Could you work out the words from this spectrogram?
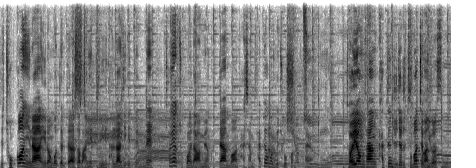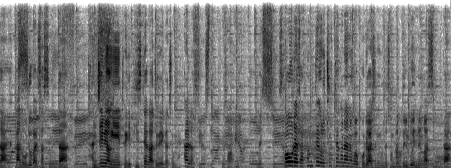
이제 조건이나 이런 것들에 따라서 많이 분위기 달라지기 때문에 청약 조건이 나오면 그때 한번 다시 한번 살펴보는 게 좋을 것 같아요. 저희 영상 같은 주제로 두 번째 만들었습니다. 약간 오류가 있었습니다. 단지명이 되게 비슷해가지고 얘가 좀 헷갈렸어요. 죄송합니다. 네. 서울에서 평택으로 출퇴근하는 걸 고려하시는 분들 점점 늘고 있는 것 같습니다.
